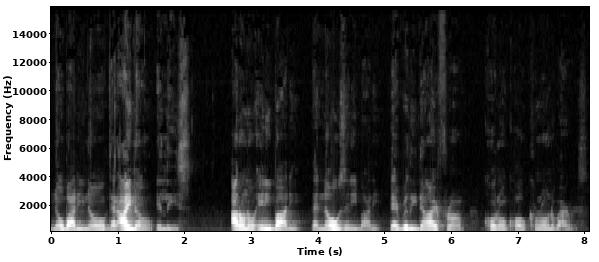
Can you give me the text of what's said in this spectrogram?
nobody know that I know at least. I don't know anybody that knows anybody that really died from quote unquote coronavirus.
